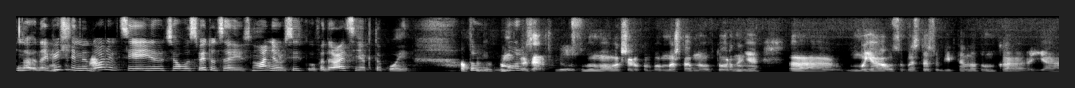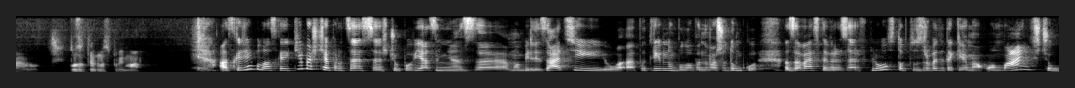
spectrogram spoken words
на- найбільший Ну, недолік цієї цього світу це існування Російської Федерації як такої. Абсолютно. Тому резерв плюс в умовах широкомасштабного вторгнення. Е, моя особиста суб'єктивна думка. Я позитивно сприймаю. А скажіть, будь ласка, які би ще процеси, що пов'язані з мобілізацією, е, потрібно було б на вашу думку завести в резерв плюс, тобто зробити такими онлайн, щоб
